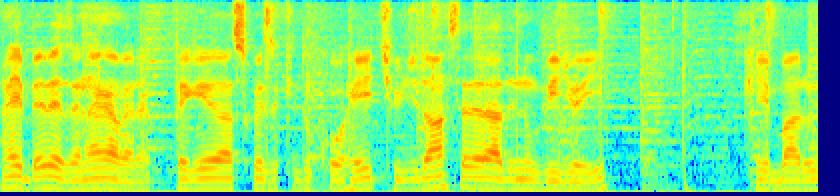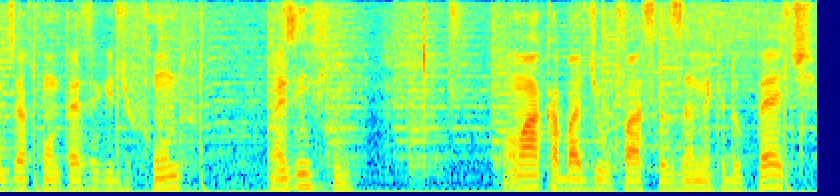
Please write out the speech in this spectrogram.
Aí, beleza, né, galera? Peguei as coisas aqui do correio, tive de dar uma acelerada no vídeo aí. Porque barulhos acontecem aqui de fundo. Mas enfim. Vamos lá acabar de upar essa exame aqui do pet.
